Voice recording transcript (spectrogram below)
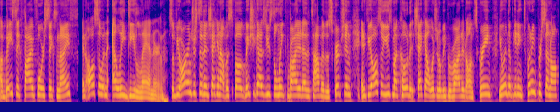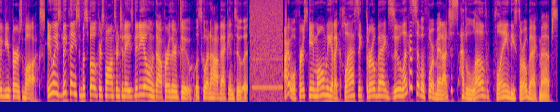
a basic 5.46 knife, and also an LED lantern. So if you are interested in checking out Bespoke, make sure you guys use the link provided at the top of the description. And if you also use my code at checkout, which will be provided on screen, you'll end up getting 20% off of your first box. Anyways, big thanks to Bespoke for sponsoring today's video. And without further ado, let's go ahead and hop back into it. All right, well, first game on, we got a classic throwback zoo. Like I said before, man, I just, I love playing these throwback maps.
